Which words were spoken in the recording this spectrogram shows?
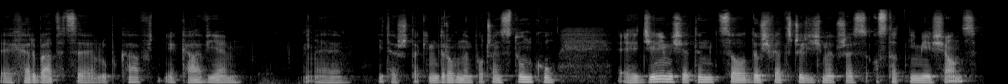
e, herbatce lub kawie e, i też takim drobnym poczęstunku e, dzielimy się tym, co doświadczyliśmy przez ostatni miesiąc.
